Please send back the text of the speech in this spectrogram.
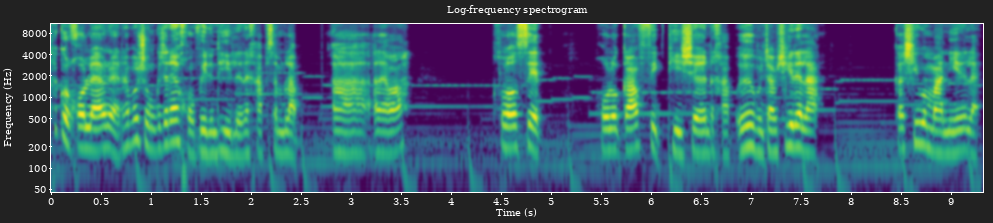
ถ้ากดครบแล้วเนี่ยท่านผู้ชมก็จะได้ของฟรีทันทีเลยนะครับสำหรับอ่าอะไรวะ closet holographic t-shirt นะครับ เออ ผมจำชื่อได้ละ ก็ชื่อประมาณนี้นี่แหละ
